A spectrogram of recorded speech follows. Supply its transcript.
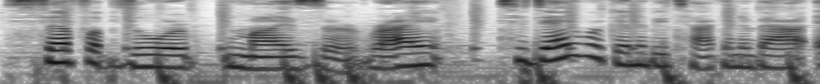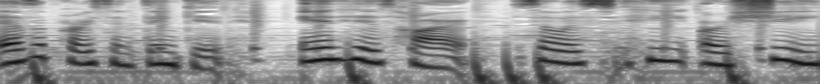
self absorbed miser, right? Today we're going to be talking about as a person thinketh in his heart, so is he or she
